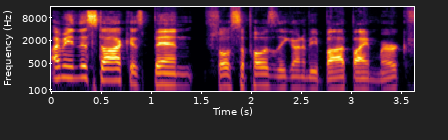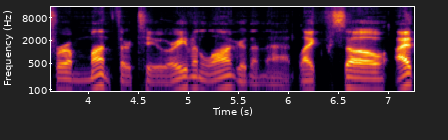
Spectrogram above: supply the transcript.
I mean, this stock has been so supposedly going to be bought by Merck for a month or two, or even longer than that. Like, so I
